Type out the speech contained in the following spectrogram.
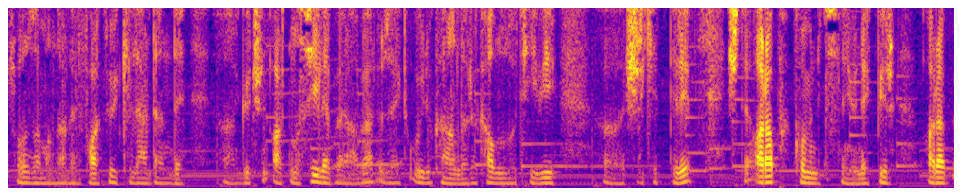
son zamanlarda farklı ülkelerden de göçün artmasıyla beraber özellikle uydu kanalları, kablolu TV şirketleri işte Arap komünitesine yönelik bir Arap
